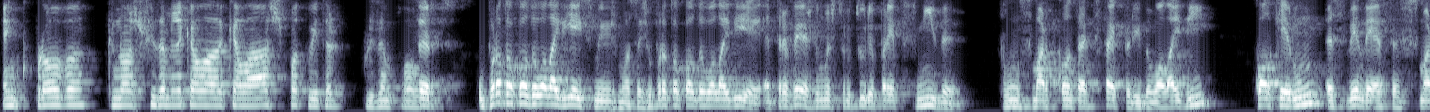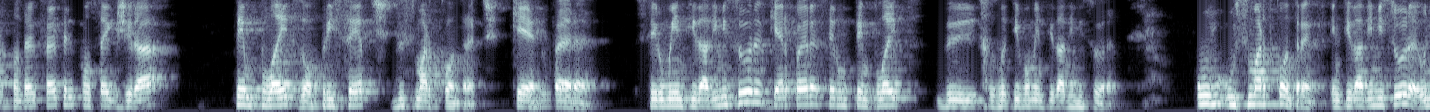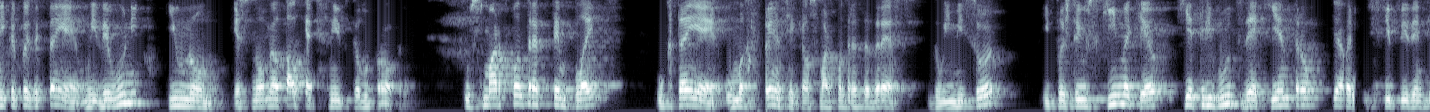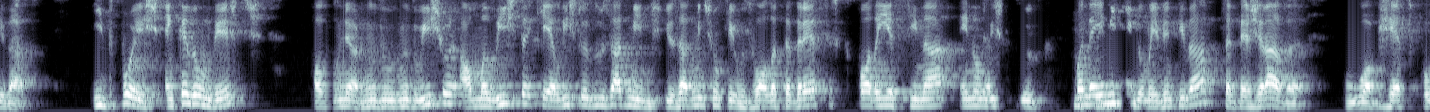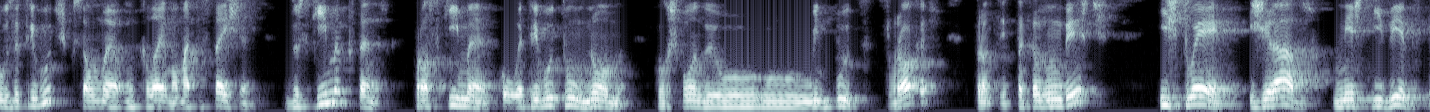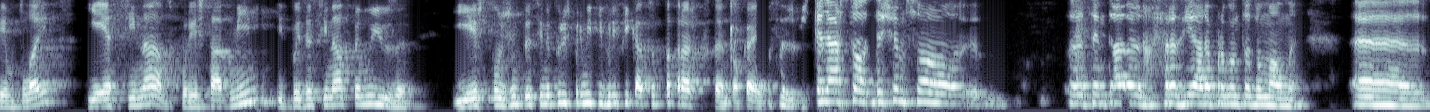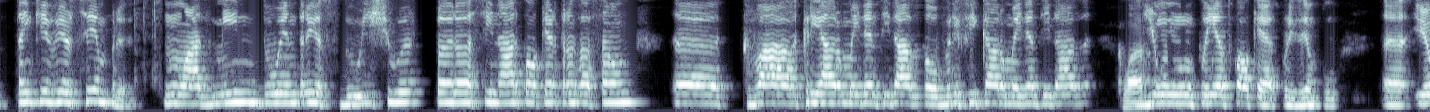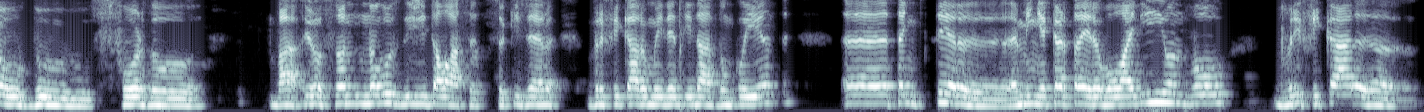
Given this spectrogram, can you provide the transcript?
em que prova que nós fizemos aquela, aquela hash para o Twitter, por exemplo. Certo. O protocolo da OLID é isso mesmo, ou seja, o protocolo da OLID é através de uma estrutura pré-definida por um Smart Contract Factory da OLID, qualquer um, acedendo a essa Smart Contract Factory, consegue gerar templates ou presets de smart contracts, quer para ser uma entidade emissora, quer para ser um template de, relativo a uma entidade emissora. O, o, smart contract, entidade emissora, a única coisa que tem é um ID único e um nome. Esse nome é o tal que é definido pelo próprio. O smart contract template, o que tem é uma referência, que é o smart contract address do emissor, e depois tem o schema, que é que atributos é que entram yep. para este tipo de identidade. E depois, em cada um destes, ou melhor, no do, no do issuer, há uma lista que é a lista dos admins. E os admins são o quê? Os wallet addresses que podem assinar em nome disto tudo. Quando é emitida uma identidade, portanto, é gerada o objeto com os atributos, que são uma, um claim ou uma attestation do schema, portanto, para o schema, o atributo 1, nome, corresponde o, o input Fubrocas, pronto, para cada um destes, isto é gerado neste ID de template e é assinado por este admin e depois assinado pelo user. E este conjunto de assinaturas permite verificar tudo para trás, portanto, ok. Ou seja, se calhar só, deixa-me só uh, tentar refrasear a pergunta do Malman. Uh, tem que haver sempre um admin do endereço do issuer para assinar qualquer transação uh, que vá criar uma identidade ou verificar uma identidade claro. de um cliente qualquer. Por exemplo, uh, eu, do, se for do. Vá, eu sou na Luz Digital Asset, se eu quiser verificar uma identidade de um cliente, uh, tenho que ter a minha carteira Wall ID, onde vou verificar,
